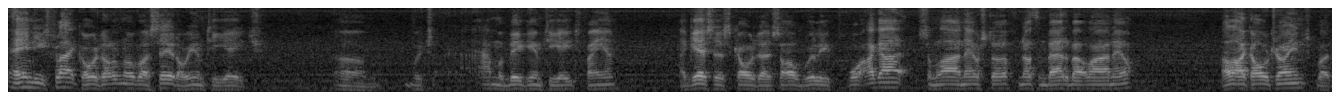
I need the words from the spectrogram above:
and these flat cars, I don't know if I said, are MTH, um, which I'm a big MTH fan. I guess it's because that's all really. Well, I got some Lionel stuff. Nothing bad about Lionel. I like all trains, but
